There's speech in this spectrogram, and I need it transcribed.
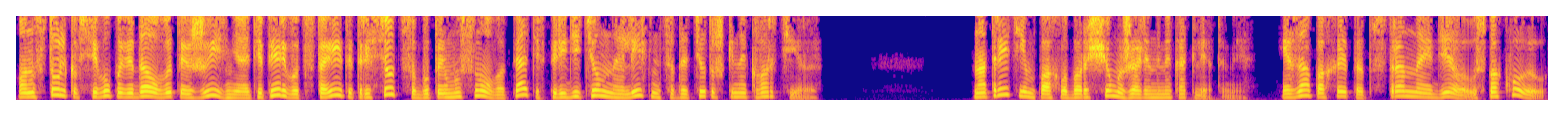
Он столько всего повидал в этой жизни, а теперь вот стоит и трясется, будто ему снова опять, и впереди темная лестница до тетушкиной квартиры. На третьем пахло борщом и жареными котлетами. И запах этот, странное дело, успокоил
